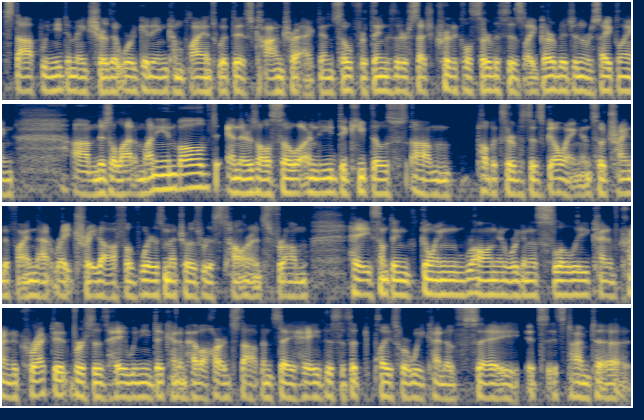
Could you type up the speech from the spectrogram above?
stop. We need to make sure that we're getting compliance with this contract. And so for things that are such critical services like garbage and recycling, um, there's a lot of money involved, and there's also a need to keep those um, public services going. And so trying to find that right trade off of where's Metro's risk tolerance from, hey, something's going wrong and we're going to slowly kind of trying to correct it versus, hey, we need to kind of have a hard stop and say, hey, this is a place where we kind of say it's, it's time to,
